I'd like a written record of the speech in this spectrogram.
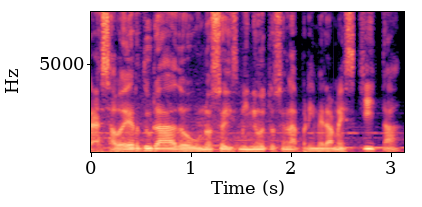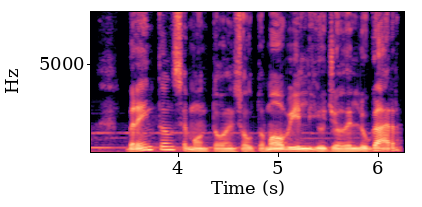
Tras haber durado unos seis minutos en la primera mezquita, Brenton se montó en su automóvil y huyó del lugar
